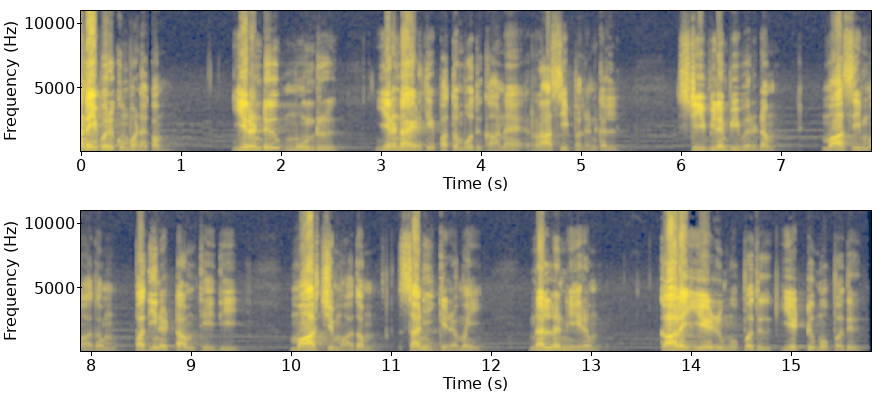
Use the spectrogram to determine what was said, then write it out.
அனைவருக்கும் வணக்கம். இரண்டு மூன்று இரண்டாயிரத்தி பத்தொம்போதுக்கான ராசி பலன்கள். ஸ்ரீ விளம்பி வருடம் மாசி மாதம் பதினெட்டாம் தேதி மார்ச் மாதம் சனிக்கிழமை நல்ல நேரம் காலை ஏழு முப்பது எட்டு முப்பது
